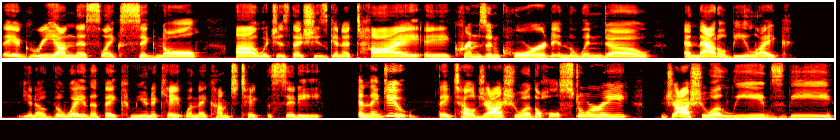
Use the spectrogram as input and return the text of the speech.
They agree on this like signal, uh, which is that she's going to tie a crimson cord in the window, and that'll be like you know, the way that they communicate when they come to take the city. And they do. They tell Joshua the whole story. Joshua leads the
